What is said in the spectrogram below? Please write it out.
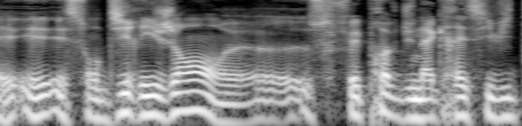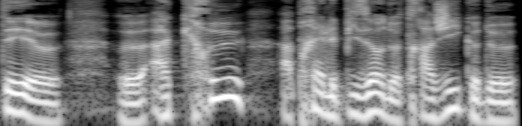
et, son dirigeant fait preuve d'une agressivité accrue après l'épisode tragique de,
